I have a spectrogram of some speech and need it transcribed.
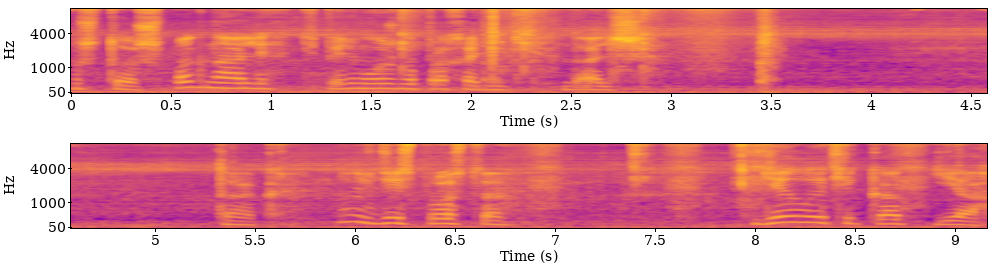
Ну что ж, погнали. Теперь можно проходить дальше. Так, ну здесь просто делайте как я.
